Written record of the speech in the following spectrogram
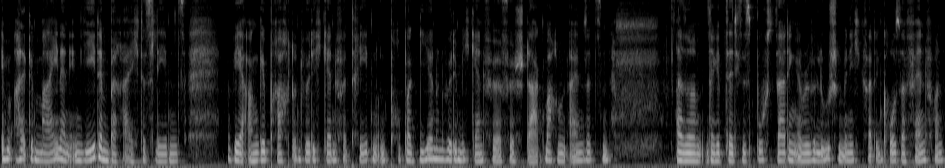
im Allgemeinen, in jedem Bereich des Lebens, wäre angebracht und würde ich gern vertreten und propagieren und würde mich gern für, für stark machen und einsetzen. Also da gibt es ja dieses Buch Starting a Revolution, bin ich gerade ein großer Fan von.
